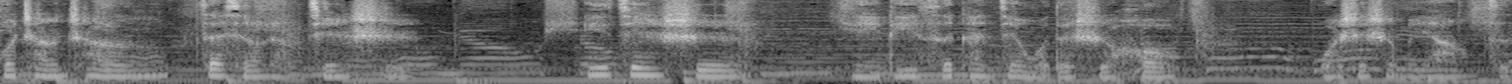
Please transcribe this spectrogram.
我常常在想两件事，一件事，你第一次看见我的时候。我是什么样子，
